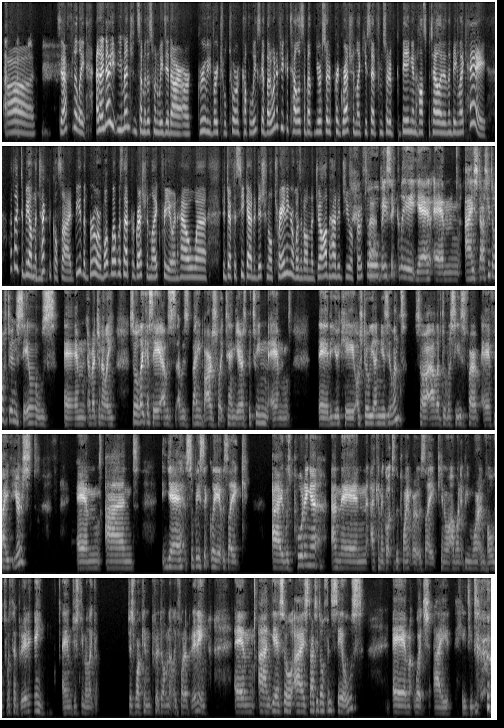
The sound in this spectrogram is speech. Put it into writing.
uh, definitely. And I know you, mentioned some of this when we did our, our groovy virtual tour a couple weeks ago, but I wonder if you could tell us about your sort of progression, like you said, from sort of being in hospitality and then being like, hey, I'd like to be on the mm-hmm. technical side, be the brewer. What what was that progression like for you, and how uh, did you have to seek out additional training, or was it on the job? How did you approach so that? So basically, yeah, um, I started off doing sales um, originally. So like I say, I was I was behind bars for like ten years between um, uh, the UK, Australia, and New Zealand. So I lived overseas for uh, five years, um, and yeah, so basically it was like I was pouring it, and then I kind of got to the point where it was like, you know, I want to be more involved with a brewery. Um, just you know, like just working predominantly for a brewery. Um, and yeah, so I started off in sales, um, which I hated.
